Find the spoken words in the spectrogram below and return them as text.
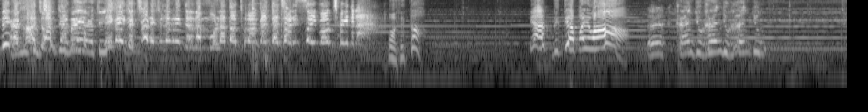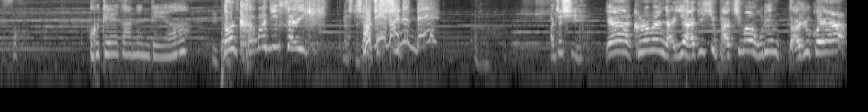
내가 가져왔다고. 내가 이거 잘해주려고 그랬는데 난 몰라 너 도망간다 잘 있어 이 멍청이들아 어 됐다. 야 늑대야 빨리 와. 간중 간중 간중 됐어. 어딜 가는데요? 이- 넌 가만히 있어 이. 아저씨 아저씨 가는데? 아저씨 야 그러면 이 아저씨 받치면 우린 놔줄 거야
